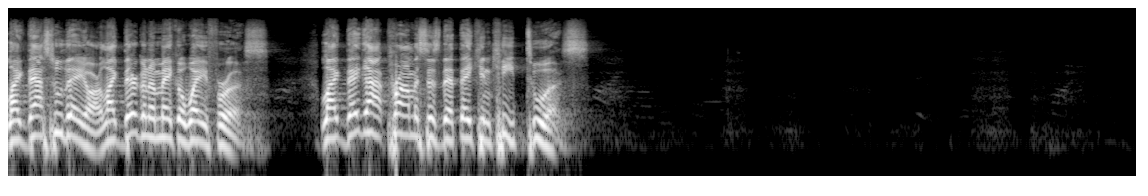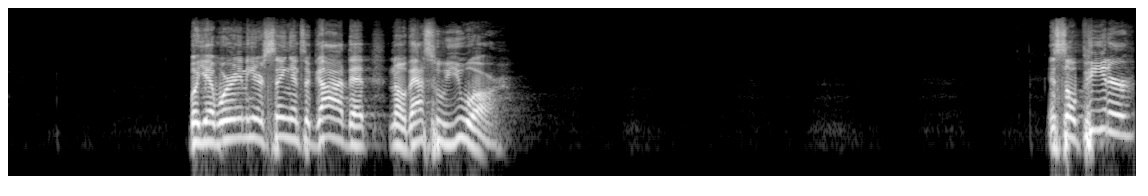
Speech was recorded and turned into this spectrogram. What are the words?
like that's who they are, like they're gonna make a way for us, like they got promises that they can keep to us. But yet we're in here singing to God that, no, that's who you are. And so Peter,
